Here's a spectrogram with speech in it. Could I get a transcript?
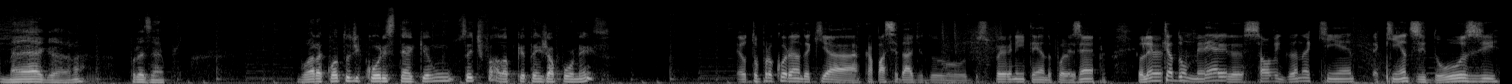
Mega, né? Por exemplo. Agora, quanto de cores tem aqui, eu não sei te falar, porque tem japonês. Eu tô procurando aqui a capacidade do, do, Super Nintendo, por exemplo. Eu lembro que a do Mega, salvo engano, é, 500, é 512.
